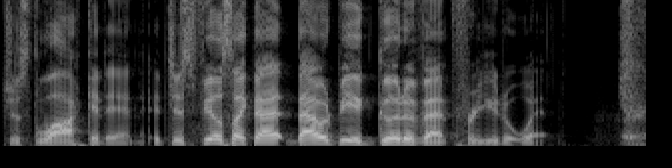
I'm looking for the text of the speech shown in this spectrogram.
Just lock it in. It just feels like that that would be a good event for you to win.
